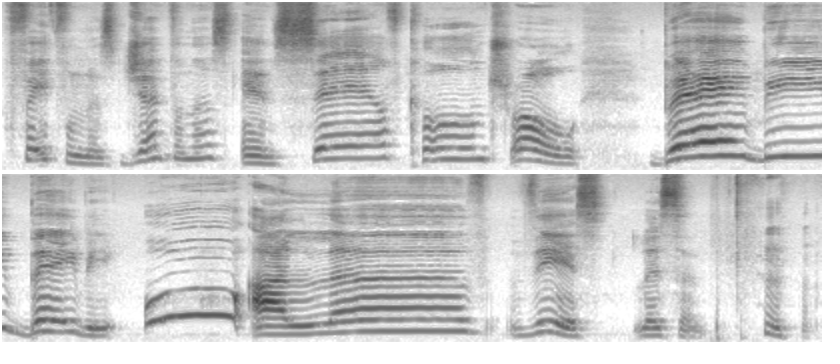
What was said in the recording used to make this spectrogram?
faithfulness, gentleness, and self control. Baby, baby. Oh, I love this. Listen.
